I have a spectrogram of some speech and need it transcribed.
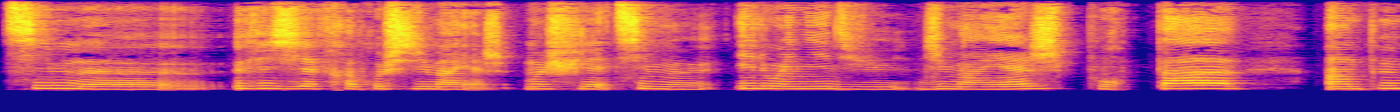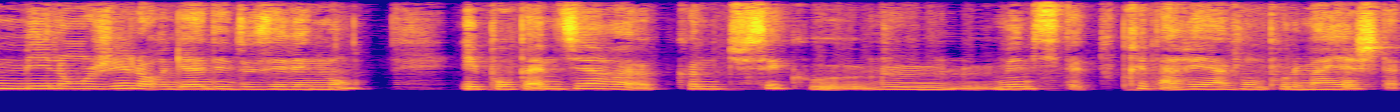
team EVJF e rapproché du mariage. Moi, je suis la team éloignée du, du mariage pour pas un peu mélanger l'orga des deux événements. Et pour pas me dire, euh, comme tu sais que même si t'as tout préparé avant pour le mariage, t'as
